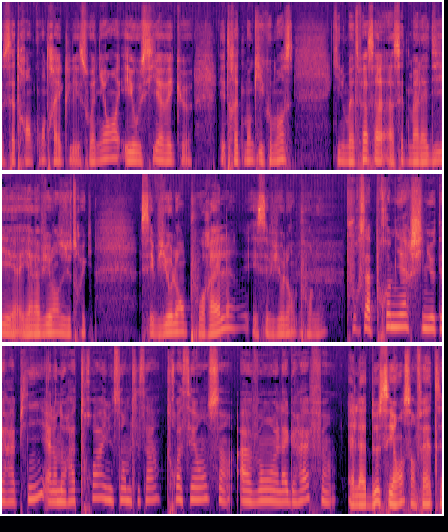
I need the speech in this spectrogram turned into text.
cette rencontre avec les soignants et aussi avec les traitements qui commencent qui nous mettent face à, cette maladie et, à la violence du truc. C'est violent pour elle et c'est violent pour nous. Pour sa première chimiothérapie, elle en aura trois, il me semble, c'est ça? Trois séances avant la greffe Elle a deux séances, en fait,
